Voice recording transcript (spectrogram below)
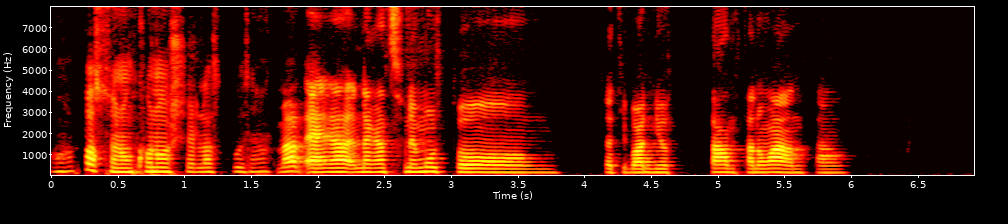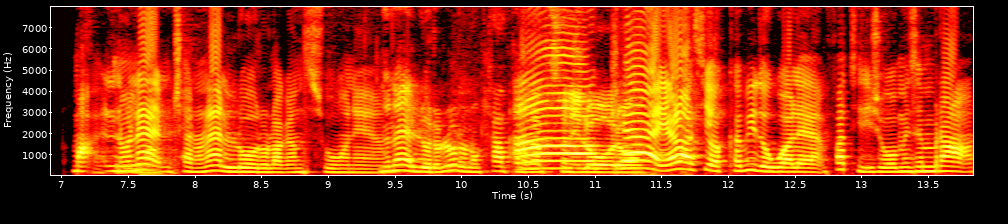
Oh, posso non conoscerla, scusa? Ma è una, una canzone molto... cioè tipo anni 80-90. Ma non è, cioè, non è, loro la canzone. Non è loro, loro non cantano ah, canzoni loro. Ok, allora sì, ho capito qual è. Infatti dicevo, mi sembra...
